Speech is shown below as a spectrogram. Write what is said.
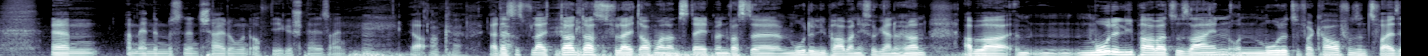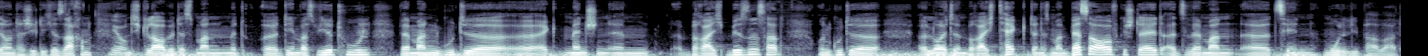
ähm, am Ende müssen Entscheidungen auf Wege schnell sein. Mhm. Ja, okay. Ja, das ja. ist vielleicht, da, das ist vielleicht auch mal ein Statement, was der Modeliebhaber nicht so gerne hören. Aber ein Modeliebhaber zu sein und Mode zu verkaufen, sind zwei sehr unterschiedliche Sachen. Jo. Und ich glaube, dass man mit äh, dem, was wir tun, wenn man gute äh, Menschen im Bereich Business hat und gute äh, Leute im Bereich Tech, dann ist man besser aufgestellt, als wenn man äh, zehn Modeliebhaber hat.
